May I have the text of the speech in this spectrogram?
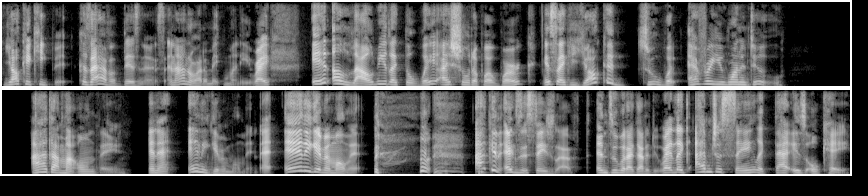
y'all could keep it because I have a business and I know how to make money, right? It allowed me, like the way I showed up at work, it's like y'all could do whatever you want to do. I got my own thing. And at any given moment, at any given moment, I can exit stage left and do what I got to do, right? Like, I'm just saying, like, that is okay.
